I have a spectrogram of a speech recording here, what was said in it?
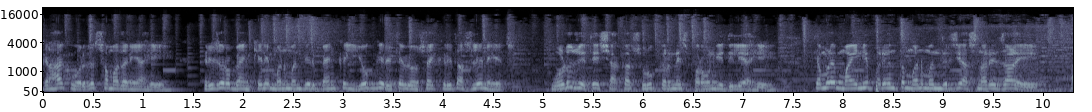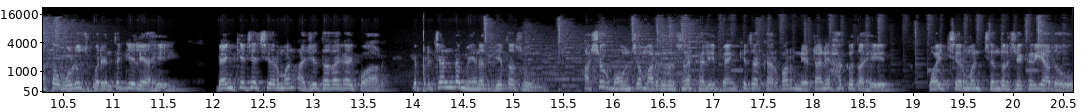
ग्राहक वर्ग समाधानी आहे. रिझर्व्ह बँकेने मनमंदिर बँक योग्यरित्या व्यवसाय करीत असल्यानेच वडूज येथे शाखा सुरू करण्यास परवानगी दिली आहे. त्यामुळे मायनीपर्यंत मनमंदिरचे असणारे जाळे आता वडूजपर्यंत गेले आहे. बँकेचे चेअरमन अजितदादा गायकवाड हे प्रचंड मेहनत घेत असून अशोक भाऊंच्या मार्गदर्शनाखाली बँकेचा कारभार नेटाने हाकत आहेत. वाईस चेअरमन चंद्रशेखर यादव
